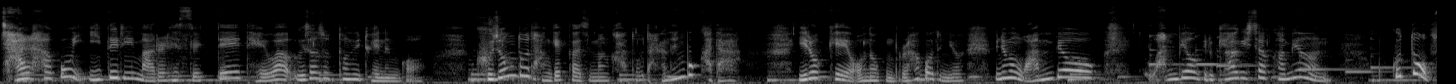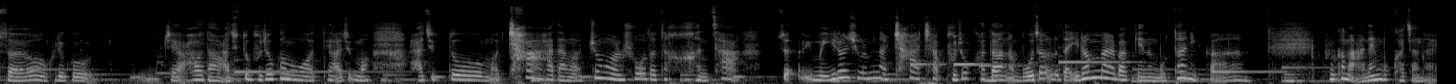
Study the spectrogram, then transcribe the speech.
잘하고 이들이 말을 했을 때 대화 의사소통이 되는 거. 그 정도 단계까지만 가도 나는 행복하다. 이렇게 언어 공부를 하거든요. 왜냐면 완벽, 완벽 이렇게 하기 시작하면 끝도 없어요. 그리고 이제 아나 아직도 부족한 것 같아. 아직 뭐 아직도 뭐 차하다 뭐 중원 수어도 한差 뭐 이런 식으로 맨날 차, 차, 부족하다, 나 모자르다 이런 말밖에는 못하니까 그렇게 하면 안 행복하잖아요.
